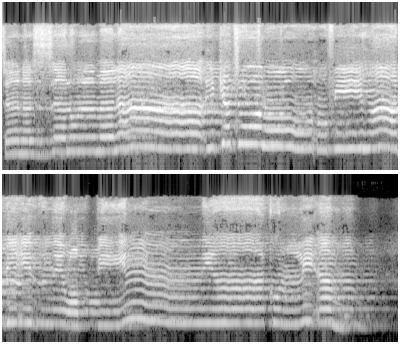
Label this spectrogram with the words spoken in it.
تنزل الملائكة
